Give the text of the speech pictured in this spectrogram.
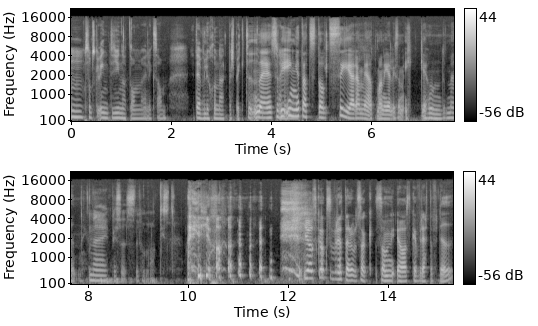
Mm, som skulle inte gynnat dem med liksom ett evolutionärt perspektiv. Nej, så det är Mm. inget att stoltsera med att man är liksom icke hundmänniska. Nej, precis. Det får man vara tyst. ja. Jag ska också berätta en rolig sak som jag ska berätta för dig.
